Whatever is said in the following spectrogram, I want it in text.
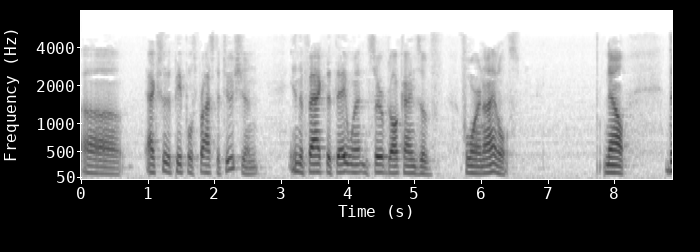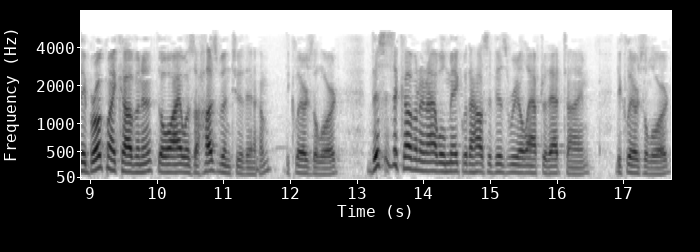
uh, actually, the people's prostitution in the fact that they went and served all kinds of foreign idols. Now, they broke my covenant, though I was a husband to them, declares the Lord. This is the covenant I will make with the house of Israel after that time, declares the Lord.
